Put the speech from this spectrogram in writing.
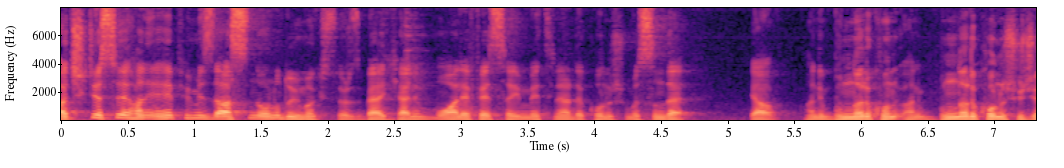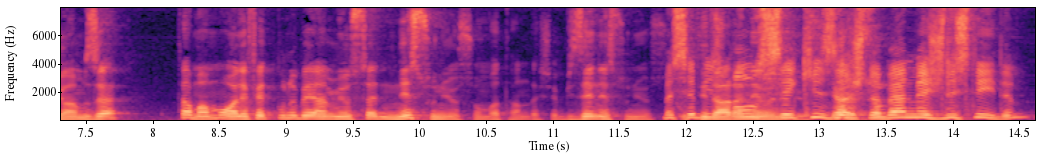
Açıkçası hani hepimiz de aslında onu duymak istiyoruz. Belki hani muhalefet Sayın Metiner de konuşmasında ya hani bunları konu hani bunları konuşacağımıza tamam muhalefet bunu beğenmiyorsa ne sunuyorsun vatandaşa? Bize ne sunuyorsun? Mesela İktidara biz öneriyorsun? 18 Ya yaşta ben meclisteydim.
